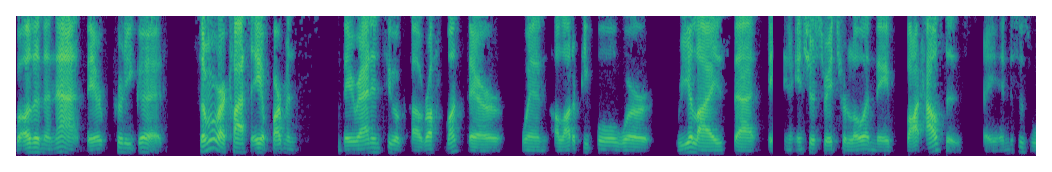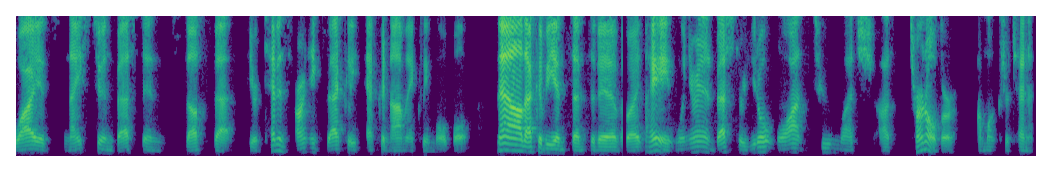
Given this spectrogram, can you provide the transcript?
But other than that, they're pretty good. Some of our Class A apartments, they ran into a, a rough month there when a lot of people were realized that you know, interest rates were low and they bought houses. Right? And this is why it's nice to invest in stuff that your tenants aren't exactly economically mobile. Now, that could be insensitive, but hey, when you're an investor, you don't want too much uh, turnover amongst your tenants.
